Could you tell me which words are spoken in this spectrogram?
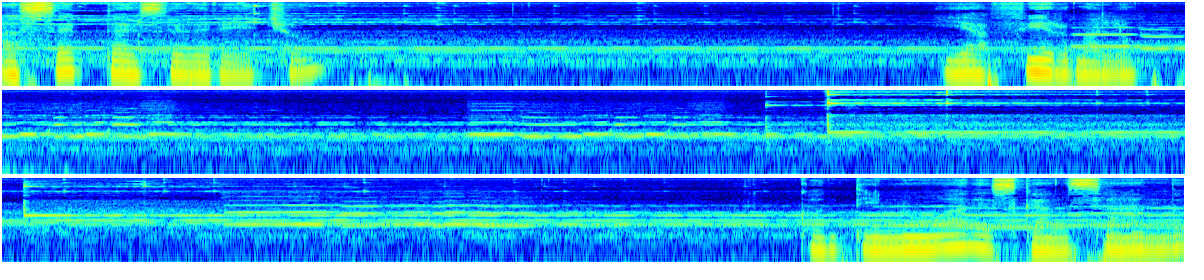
Acepta ese derecho y afírmalo. Continúa descansando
